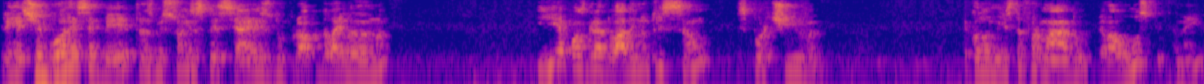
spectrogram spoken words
Ele chegou a receber transmissões especiais do próprio Dalai Lama, e é pós-graduado em nutrição esportiva, economista formado pela USP também,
